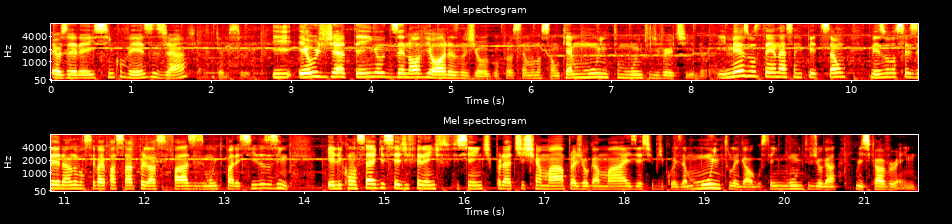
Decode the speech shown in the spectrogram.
eu zerei cinco vezes já. Que absurdo. E eu já tenho 19 horas no jogo, pra você ter uma noção, que é muito, muito divertido. E mesmo tendo essa repetição, mesmo você zerando, você vai passar pelas fases muito parecidas, assim, ele consegue ser diferente o suficiente para te chamar para jogar mais e esse tipo de coisa. Muito legal, gostei muito de jogar Risk of Rain.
